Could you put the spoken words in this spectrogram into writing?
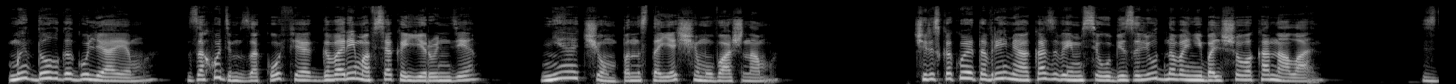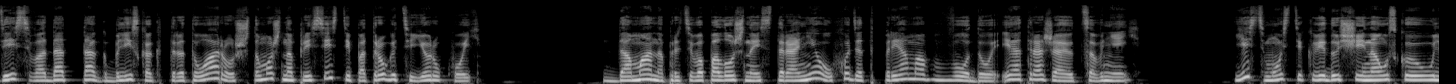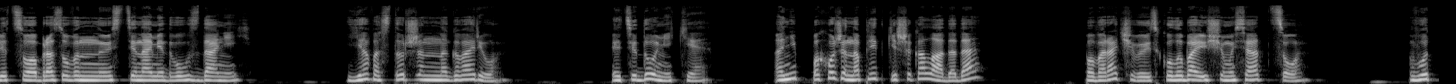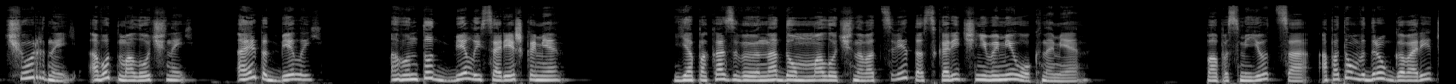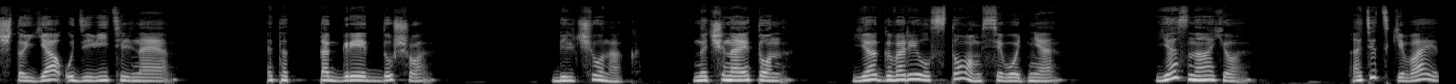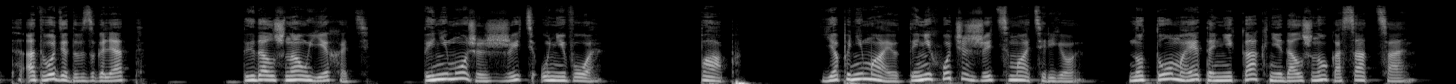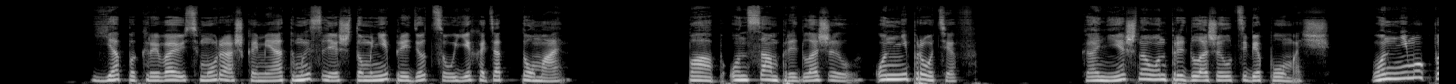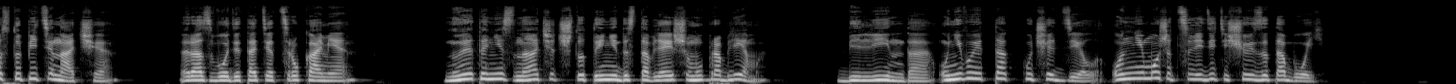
Мы долго гуляем, заходим за кофе, говорим о всякой ерунде. Ни о чем по-настоящему важном. Через какое-то время оказываемся у безлюдного небольшого канала. Здесь вода так близко к тротуару, что можно присесть и потрогать ее рукой. Дома на противоположной стороне уходят прямо в воду и отражаются в ней. Есть мостик, ведущий на узкую улицу, образованную стенами двух зданий. Я восторженно говорю. «Эти домики, они похожи на плитки шоколада, да?» Поворачиваюсь к улыбающемуся отцу. «Вот черный, а вот молочный, а этот белый, а вон тот белый с орешками». Я показываю на дом молочного цвета с коричневыми окнами. Папа смеется, а потом вдруг говорит, что я удивительная. Это так греет душу. «Бельчонок», — начинает он, — «я говорил с Томом сегодня». «Я знаю». Отец кивает, отводит взгляд. «Ты должна уехать. Ты не можешь жить у него». «Пап, я понимаю, ты не хочешь жить с матерью, но Тома это никак не должно касаться». Я покрываюсь мурашками от мысли, что мне придется уехать от Тома. «Пап, он сам предложил. Он не против». «Конечно, он предложил тебе помощь. Он не мог поступить иначе», — разводит отец руками. «Но это не значит, что ты не доставляешь ему проблем. Белинда, у него и так куча дел. Он не может следить еще и за тобой».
